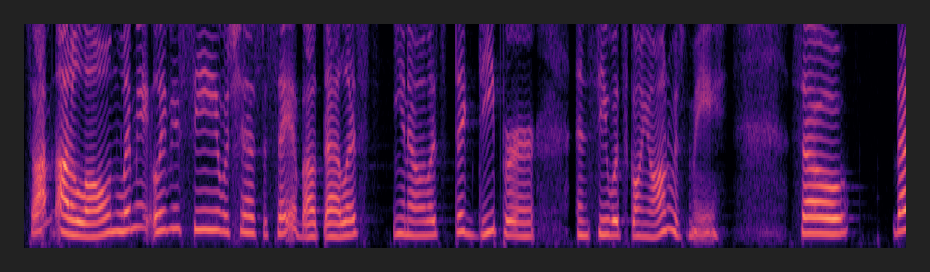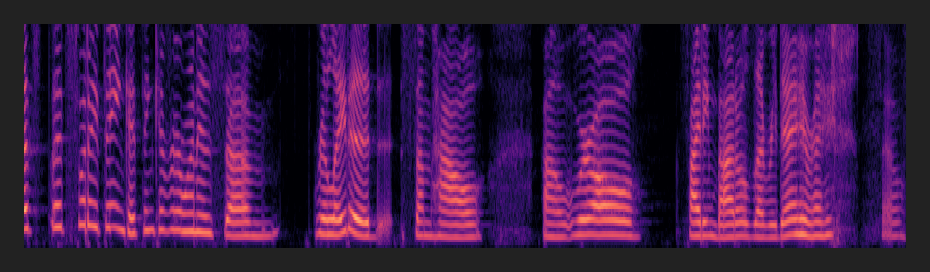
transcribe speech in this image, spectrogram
So I'm not alone. Let me let me see what she has to say about that. Let's, you know, let's dig deeper and see what's going on with me. So that's that's what I think. I think everyone is um, related somehow. Uh, we're all fighting battles every day, right? So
